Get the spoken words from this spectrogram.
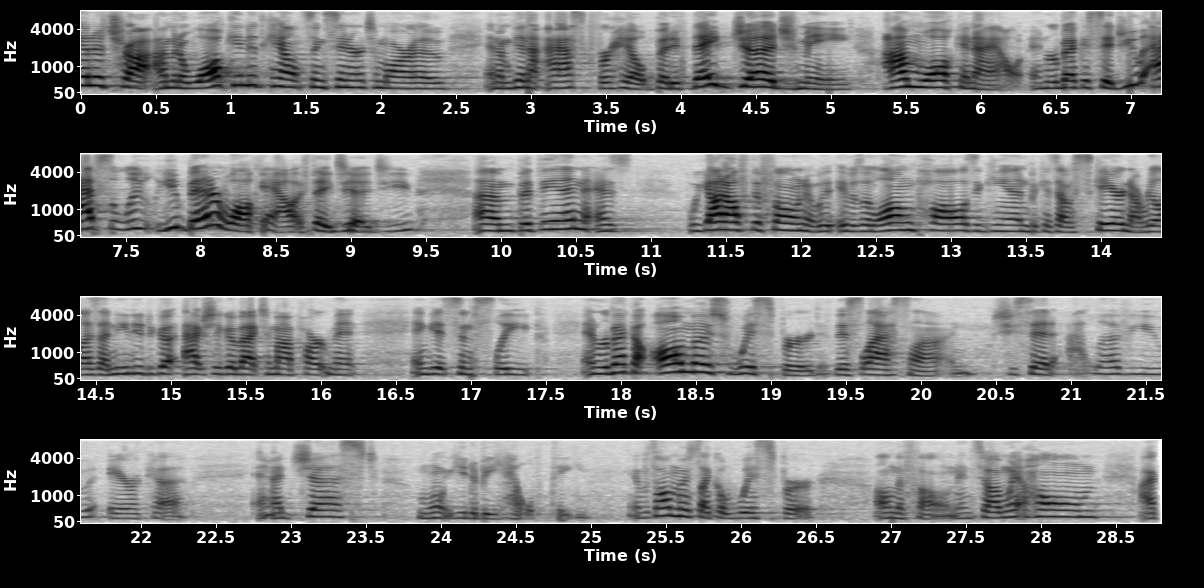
going to try. I'm going to walk into the counseling center tomorrow and I'm going to ask for help. But if they judge me, I'm walking out. And Rebecca said, You absolutely, you better walk out if they judge you. Um, but then as we got off the phone, it was, it was, a long pause again because I was scared and I realized I needed to go, actually go back to my apartment and get some sleep. And Rebecca almost whispered this last line. She said, I love you, Erica, and I just want you to be healthy. It was almost like a whisper on the phone. And so I went home, I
